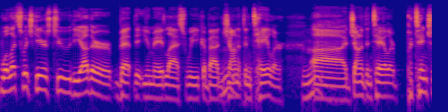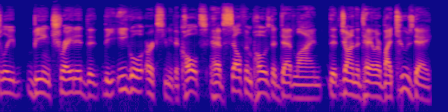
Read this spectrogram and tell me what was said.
Well, let's switch gears to the other bet that you made last week about Jonathan Taylor. Uh, Jonathan Taylor potentially being traded. The the Eagle, or excuse me, the Colts have self-imposed a deadline that Jonathan Taylor by Tuesday.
